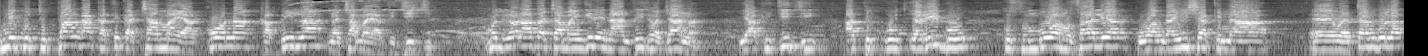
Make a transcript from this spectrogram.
ni kutupanga katika chama ya kona, kabila na chama ya kijiji. Mliona hata chama ingine inaanzishwa jana ya kijiji, ati kujaribu kusumbua Musalia, kuangaisha kina e, Wetangula,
